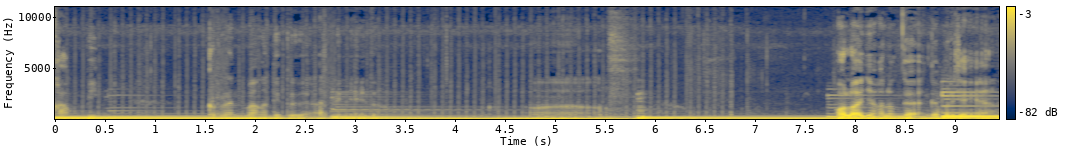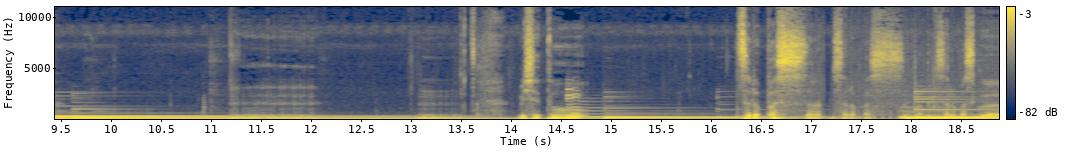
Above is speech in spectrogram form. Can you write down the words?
kambing. Keren banget itu artinya itu. Uh, follow aja kalau nggak nggak percaya bis itu selepas selepas selepas selepas gue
